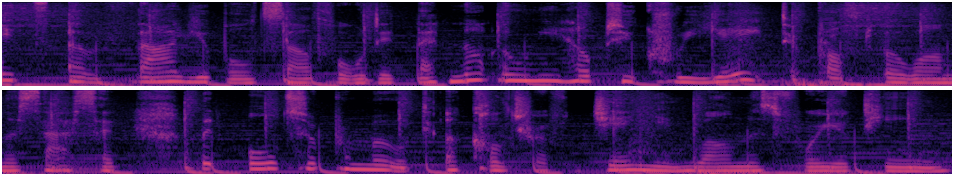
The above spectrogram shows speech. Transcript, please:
It's a valuable self audit that not only helps you create a profitable wellness asset, but also promote a culture of genuine wellness for your team.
